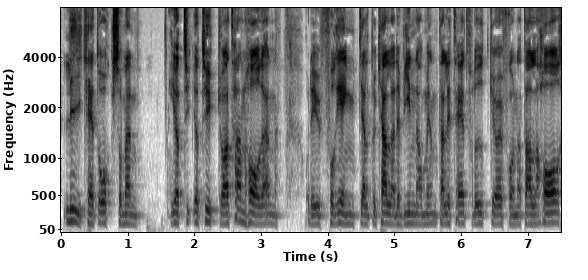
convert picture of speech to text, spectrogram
likheter också men jag, ty jag, tycker att han har en, och det är ju för enkelt att kalla det vinnarmentalitet för det utgår jag ifrån att alla har,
